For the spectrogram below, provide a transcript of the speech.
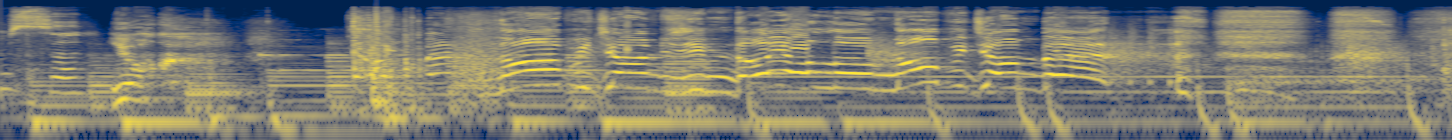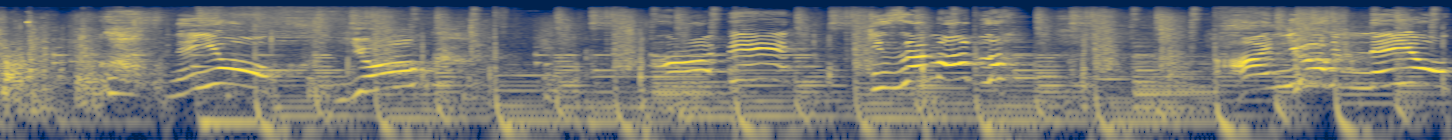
Misin? Yok. Ne yapacağım şimdi? Ay Allah'ım ne yapacağım ben? Ne yok? Yok. Abi. Gizem abla. Anneciğim ne yok?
